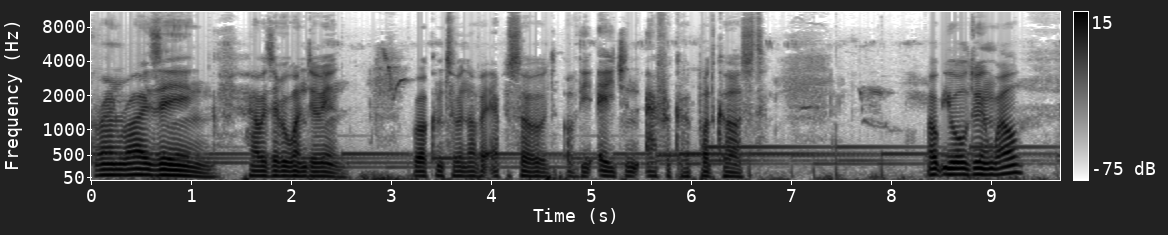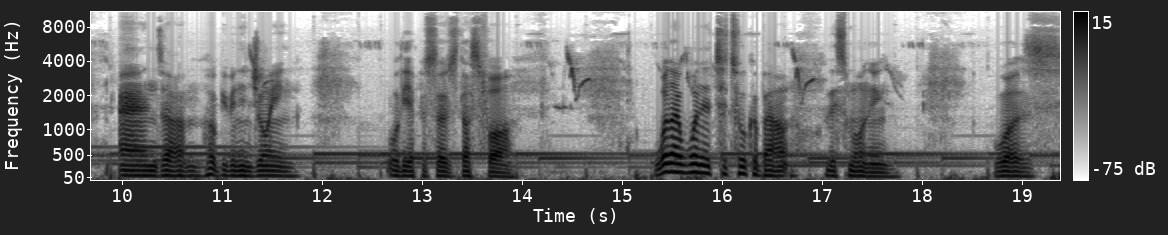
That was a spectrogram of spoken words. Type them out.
Grand Rising. How is everyone doing? Welcome to another episode of the Agent Africa podcast. Hope you're all doing well and um, hope you've been enjoying all the episodes thus far. What I wanted to talk about this morning was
